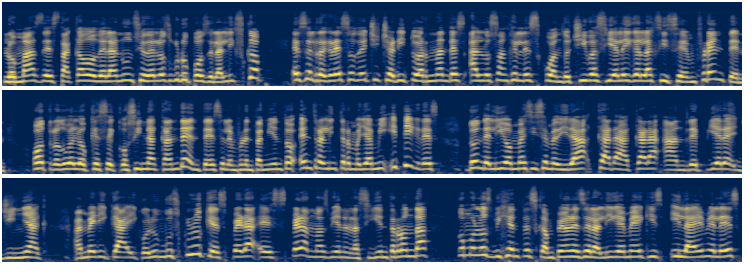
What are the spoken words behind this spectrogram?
Lo más destacado del anuncio de los grupos de la League's Cup es el regreso de Chicharito Hernández a Los Ángeles cuando Chivas y LA Galaxy se enfrenten. Otro duelo que se cocina candente es el enfrentamiento entre el Inter Miami y Tigres, donde Leo Messi se medirá cara a cara a André Pierre Gignac. América y Columbus Crew, que espera, esperan más bien en la siguiente ronda, como los vigentes campeones de la Liga MX y la MLS,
